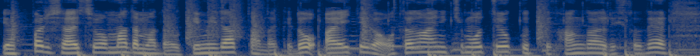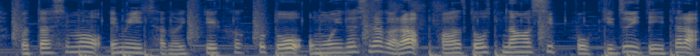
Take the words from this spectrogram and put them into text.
やっぱり最初はまだまだ受け身だったんだけど相手がお互いに気持ちよくって考える人で私もエミリーさんの言っていくことを思い出しながらパートナーシップを築いていたら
